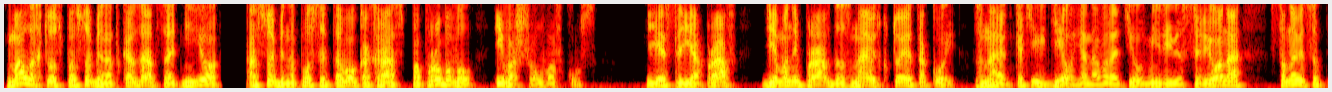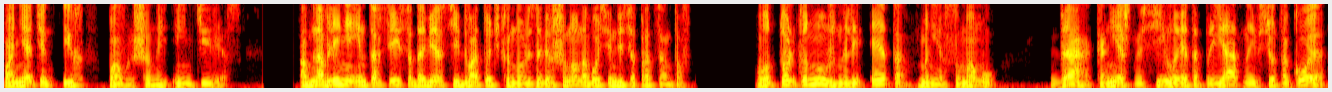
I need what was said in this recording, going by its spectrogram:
Мало кто способен отказаться от нее, особенно после того, как раз попробовал и вошел во вкус. Если я прав, демоны правда знают, кто я такой, знают, каких дел я наворотил в мире Виссариона, становится понятен их повышенный интерес. Обновление интерфейса до версии 2.0 завершено на 80%. Вот только нужно ли это мне самому? Да, конечно, сила — это приятно и все такое,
